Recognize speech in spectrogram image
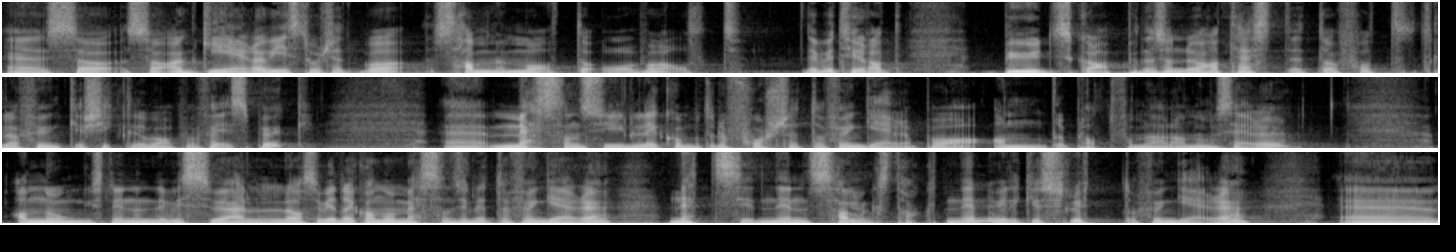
eh, så, så agerer vi stort sett på samme måte overalt. Det betyr at budskapene som du har testet og fått til å funke skikkelig bra på Facebook, eh, mest sannsynlig kommer til å fortsette å fungere på andre plattformer der du annonserer annonsen din, det visuelle osv. noe mest sannsynlig til å fungere. Nettsiden din, salgstrakten din, vil ikke slutte å fungere. Eh,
